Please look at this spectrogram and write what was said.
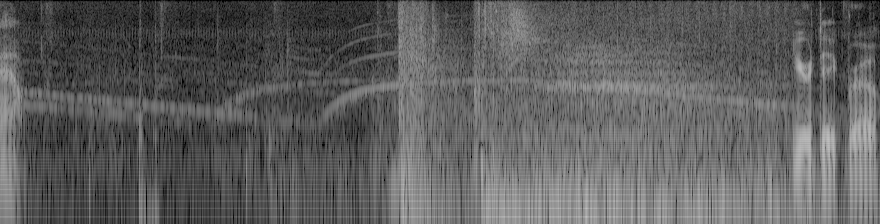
Ow. You're a dick, bro.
